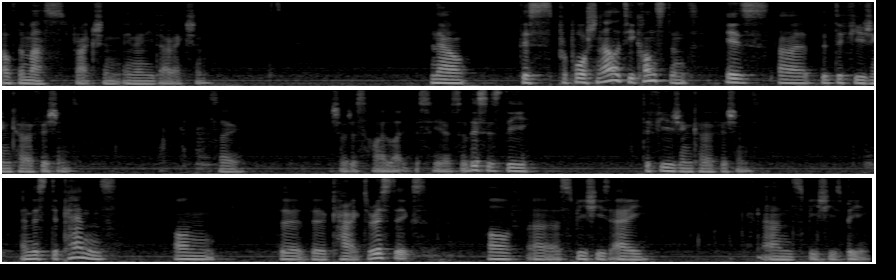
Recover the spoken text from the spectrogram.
of the mass fraction in any direction. Now, this proportionality constant is uh, the diffusion coefficient. So I shall just highlight this here. So this is the diffusion coefficient. And this depends on the, the characteristics of uh, species A and species B.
